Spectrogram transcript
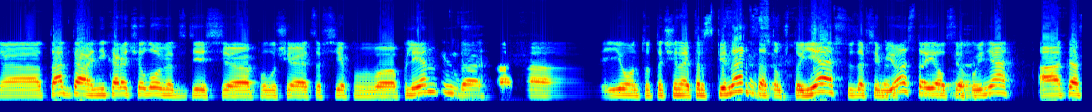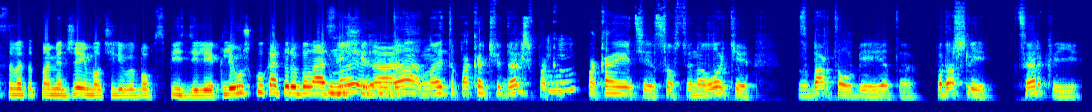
А, так, да, они, короче, ловят здесь, э, получается, всех в э, плен. Да. А, и он тут начинает распинаться о том, что я за всем Да. я стоял, вся Да. хуйня. А оказывается, в этот момент Джей и молчаливый Боб спиздили клюшку, которая была Но, э, освещена. да, но это пока чуть дальше, пока, Мгм. пока эти, собственно, Локи с Бартлби это, подошли к церкви и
